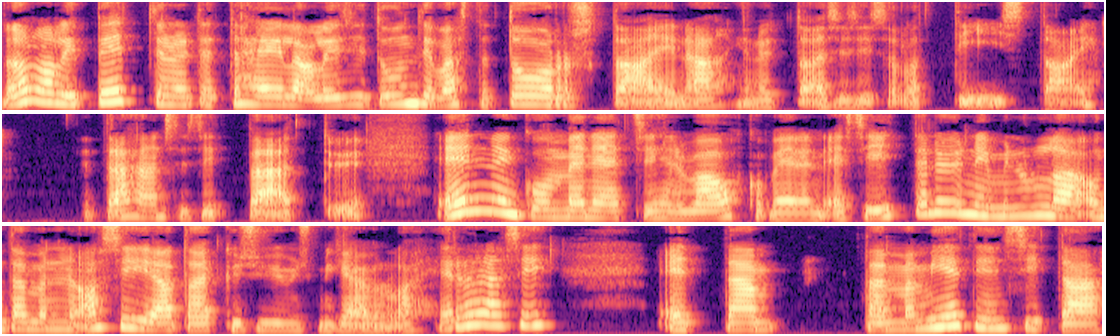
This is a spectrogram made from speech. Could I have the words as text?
Ron oli pettynyt, että heillä olisi tunti vasta torstaina, ja nyt taisi siis olla tiistai. Ja tähän se sitten päättyy. Ennen kuin menet siihen vauhkomielen esittelyyn, niin minulla on tämmöinen asia tai kysymys, mikä minulla heräsi, että, tai mä mietin sitä,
